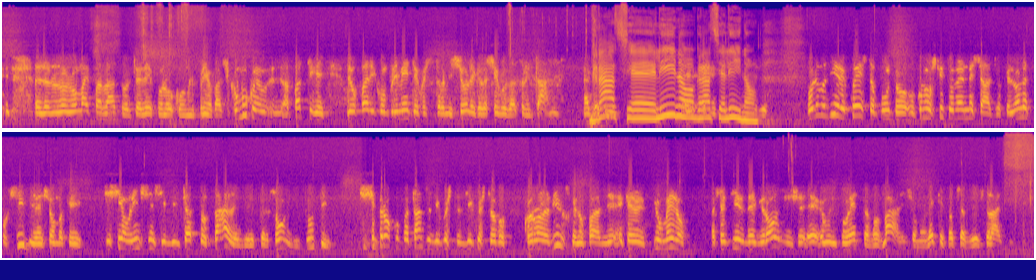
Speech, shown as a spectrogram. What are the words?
non ho mai parlato al telefono con il primo faccio. Comunque, a parte che devo fare i complimenti a questa trasmissione che la seguo da 30 anni. Anche grazie. Lino, eh, grazie eh, Lino. Volevo dire questo appunto, come ho scritto nel messaggio, che non è possibile insomma, che ci sia un'insensibilità totale delle persone, di tutti. Ci si preoccupa tanto di questo, di questo coronavirus che, fa, che più o meno a sentire dai virologi è un'influenza normale, insomma, non è che faccia dei stragi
